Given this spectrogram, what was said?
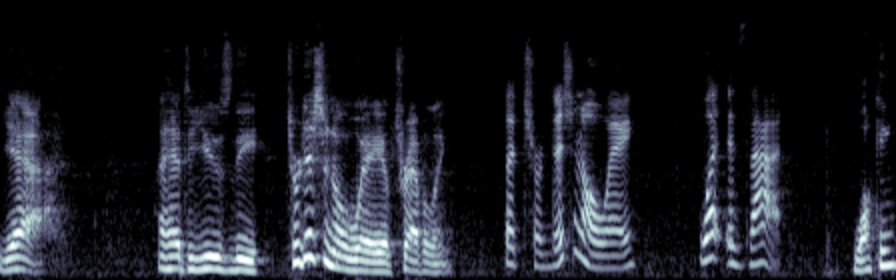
Yeah. I had to use the traditional way of traveling The traditional way? What is that? walking.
